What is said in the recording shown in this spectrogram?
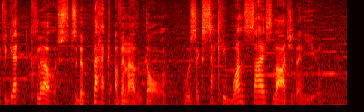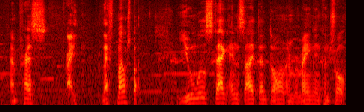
If you get close to the back of another doll who is exactly one size larger than you and press right left mouse button, you will stack inside that doll and remain in control.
